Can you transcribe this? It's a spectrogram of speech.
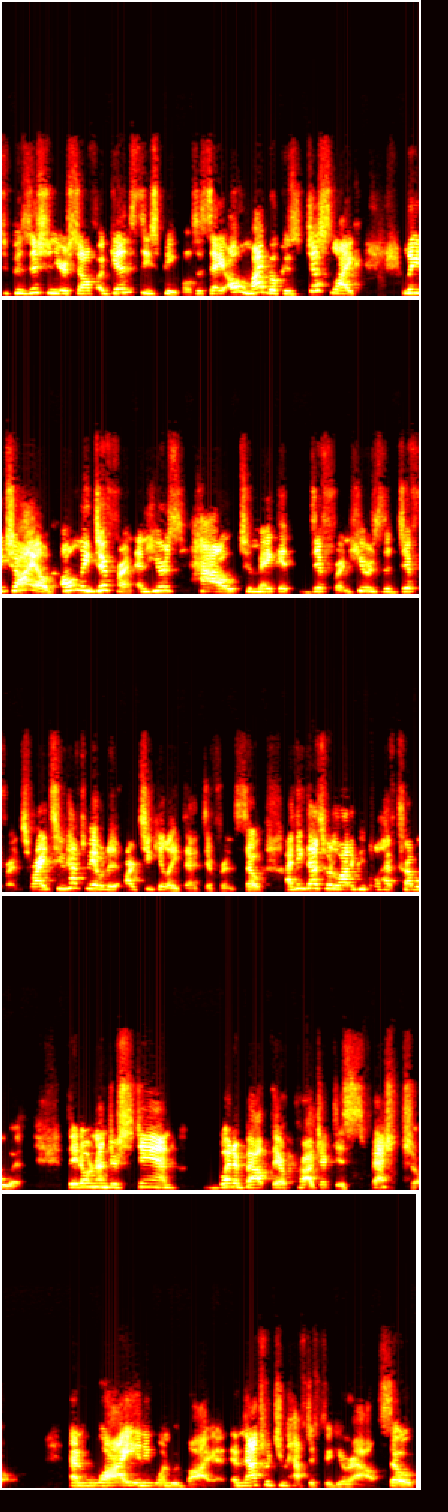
to position yourself against these people to say, oh, my book is just like Lee Child, only different. And here's how to make it different. Here's the difference, right? So you have to be able to articulate that difference. So I think that's what a lot of people have trouble with. They don't understand what about their project is special and why anyone would buy it. And that's what you have to figure out. So,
